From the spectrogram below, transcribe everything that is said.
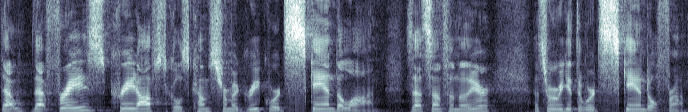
That, that phrase, create obstacles, comes from a Greek word scandalon. Does that sound familiar? That's where we get the word scandal from.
